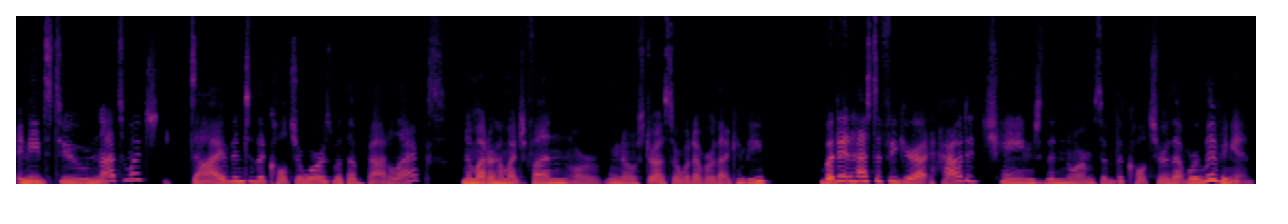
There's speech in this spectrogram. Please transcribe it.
It needs to not so much dive into the culture wars with a battle axe, no matter how much fun or, you know, stress or whatever that can be. But it has to figure out how to change the norms of the culture that we're living in.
